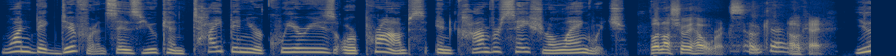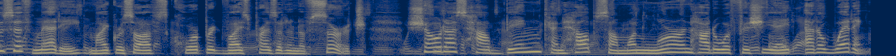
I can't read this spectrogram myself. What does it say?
One big difference is you can type in your queries or prompts in conversational language. But I'll show you how it works. Okay. Okay. Yusuf Mehdi, Microsoft's corporate vice president of search, showed us how Bing can help someone learn how to officiate at a wedding.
